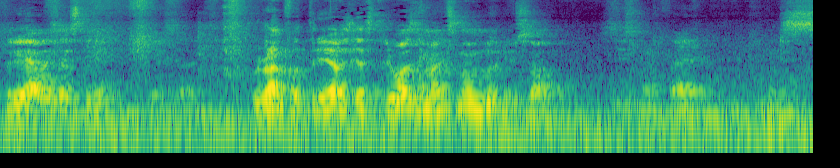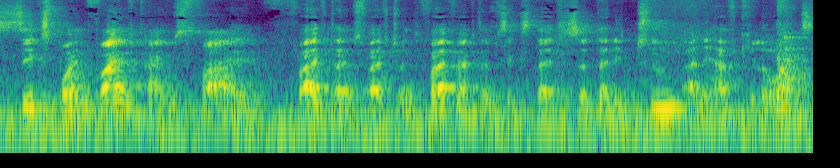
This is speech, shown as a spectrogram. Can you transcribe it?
three hours yesterday? Yes, sir. We ran for three hours yesterday. What's the maximum load you saw? 6.5 6.5 times 5. 5 times 5, 25, 5 times 6, 30, so 32 and a half kilowatts.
